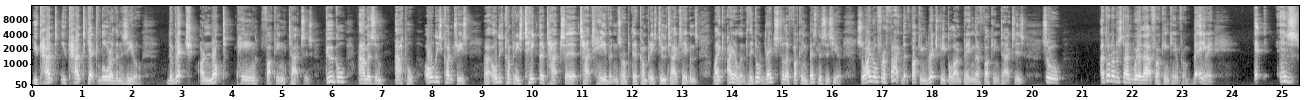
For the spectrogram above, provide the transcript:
You can't, you can't get lower than zero. The rich are not paying fucking taxes. Google, Amazon, Apple, all these countries uh, all these companies take their tax uh, tax havens or their companies to tax havens like Ireland. They don't register their fucking businesses here. So I know for a fact that fucking rich people aren't paying their fucking taxes. So I don't understand where that fucking came from. But anyway, it, his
